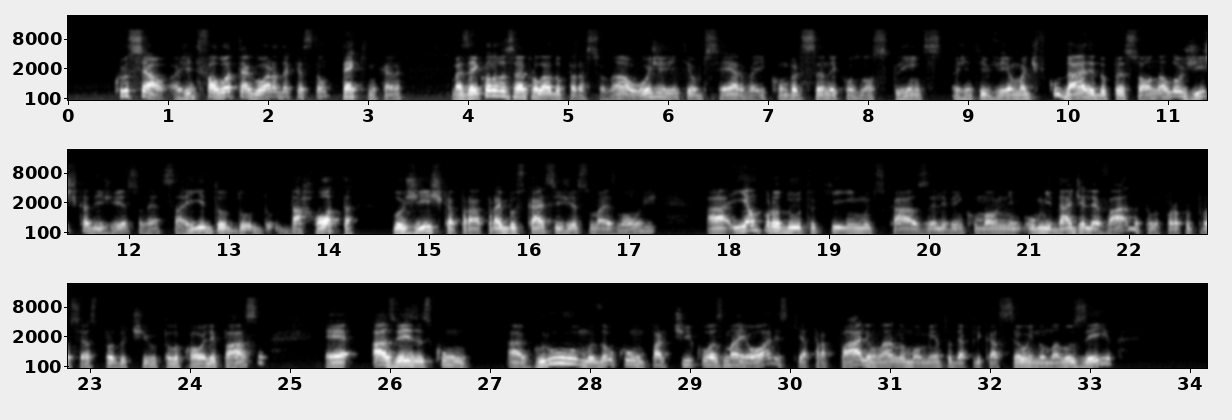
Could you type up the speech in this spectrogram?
crucial. A gente falou até agora da questão técnica, né? Mas aí quando você vai para o lado operacional, hoje a gente observa aí conversando aí com os nossos clientes, a gente vê uma dificuldade do pessoal na logística de gesso, né? Sair do, do, do da rota logística para ir buscar esse gesso mais longe. Ah, e é um produto que, em muitos casos, ele vem com uma umidade elevada pelo próprio processo produtivo pelo qual ele passa, é, às vezes com ah, grumos ou com partículas maiores que atrapalham lá no momento da aplicação e no manuseio.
